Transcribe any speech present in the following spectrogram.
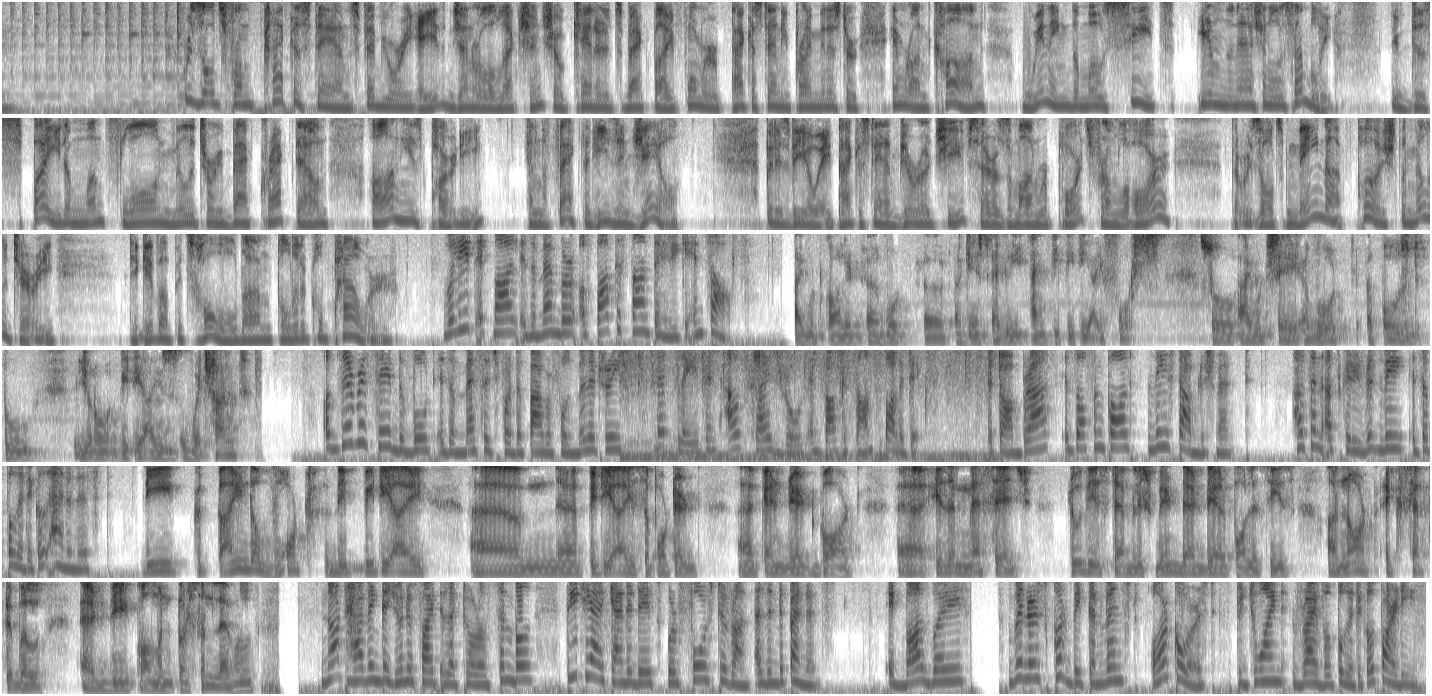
Results from Pakistan's February 8th general election show candidates backed by former Pakistani Prime Minister Imran Khan winning the most seats in the National Assembly, despite a months long military backed crackdown on his party and the fact that he's in jail. But as VOA Pakistan Bureau Chief Sarah Zaman reports from Lahore, the results may not push the military to give up its hold on political power. Waleed Iqbal is a member of Pakistan Tehreek-e-Insaf. I would call it a vote uh, against every anti-PTI force. So I would say a vote opposed to, you know, PTI's witch hunt. Observers say the vote is a message for the powerful military that plays an outsized role in Pakistan's politics. The top brass is often called the establishment. Hassan Askari Rizvi is a political analyst the kind of vote the PTI um, uh, PTI supported uh, candidate got uh, is a message to the establishment that their policies are not acceptable at the common person level. Not having a unified electoral symbol, PTI candidates were forced to run as independents. Iqbal worries winners could be convinced or coerced to join rival political parties.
